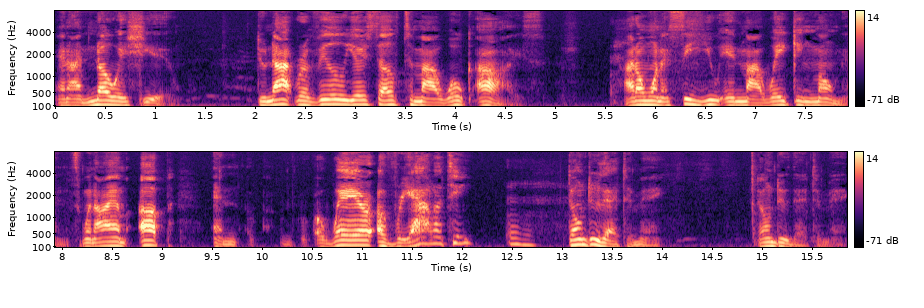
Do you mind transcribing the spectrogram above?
and I know it's you. Do not reveal yourself to my woke eyes. I don't want to see you in my waking moments. When I am up and aware of reality, Mm-hmm. don't do that to me. Don't do that to me.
